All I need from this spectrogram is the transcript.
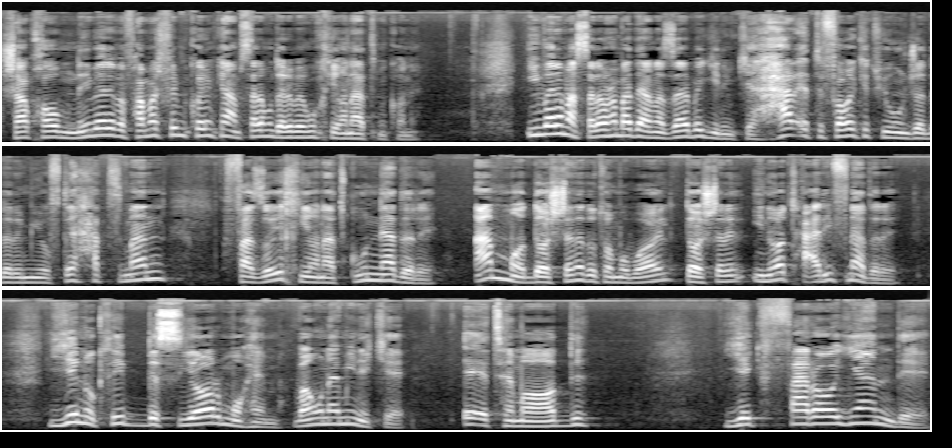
شب خوابمون نمی‌بره و فهمش فکر می‌کنیم که همسرمون داره بهمون خیانت می‌کنه. این ور مسئله رو هم باید در نظر بگیریم که هر اتفاقی که توی اونجا داره میفته حتما فضای خیانتگون نداره. اما داشتن دوتا موبایل داشتن اینا تعریف نداره. یه نکته بسیار مهم و اونم اینه که اعتماد یک فراینده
